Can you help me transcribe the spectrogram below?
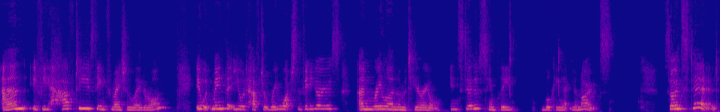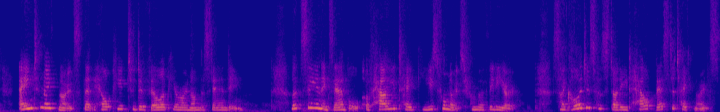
And if you have to use the information later on, it would mean that you would have to rewatch the videos and relearn the material instead of simply looking at your notes. So instead, aim to make notes that help you to develop your own understanding. Let's see an example of how you take useful notes from a video. Psychologists have studied how best to take notes,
